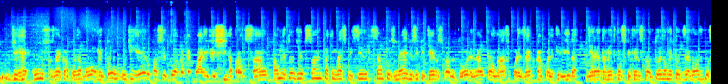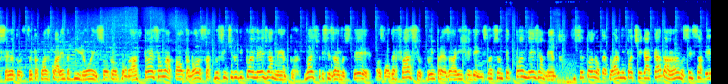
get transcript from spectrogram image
de recursos, né, que é uma coisa boa, aumentou o dinheiro para o setor agropecuário investir na produção, aumentou o dinheiro para quem mais precisa, que são para os médios e pequenos produtores, né, o Pronaf, por exemplo, que é uma coisa que lida diretamente com os pequenos produtores, aumentou 19%, foi para quase 40 bilhões só para o Pronaf. Então essa é uma pauta nossa no sentido de planejamento. Nós precisamos ter, Oswaldo, é fácil do empresário entender isso, nós precisamos ter planejamento. O setor agropecuário não pode chegar a cada ano sem saber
